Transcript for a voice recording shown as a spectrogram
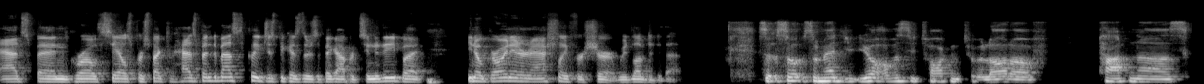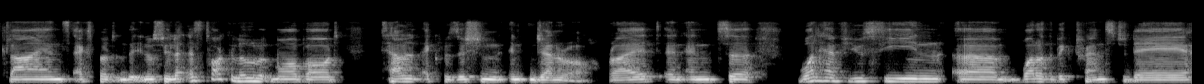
ad spend, growth, sales perspective has been domestically just because there's a big opportunity. But, you know, growing internationally for sure. We'd love to do that. So, so, so Matt, you're obviously talking to a lot of partners, clients, experts in the industry. Let, us talk a little bit more about talent acquisition in, general, right? And and uh, what have you seen? Um, what are the big trends today?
